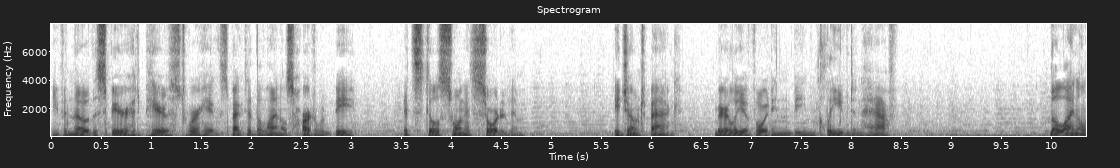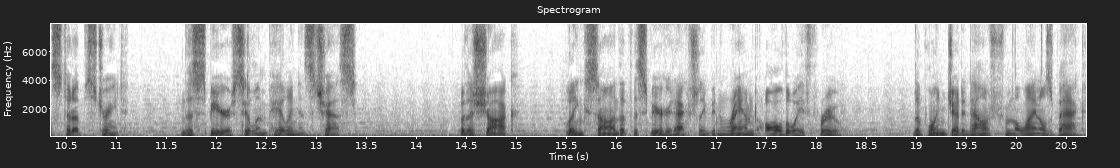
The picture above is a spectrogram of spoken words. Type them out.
Even though the spear had pierced where he expected the Lynel's heart would be, it still swung its sword at him. He jumped back, barely avoiding being cleaved in half. The Lynel stood up straight, the spear still impaling its chest. With a shock, Link saw that the spear had actually been rammed all the way through. The point jutted out from the Lynel's back.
